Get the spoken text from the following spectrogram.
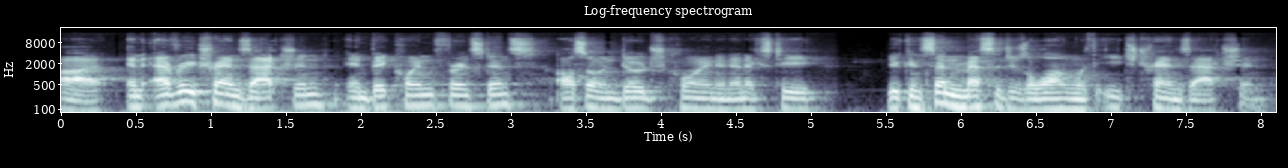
Uh, in every transaction in Bitcoin, for instance, also in Dogecoin and NXT, you can send messages along with each transaction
